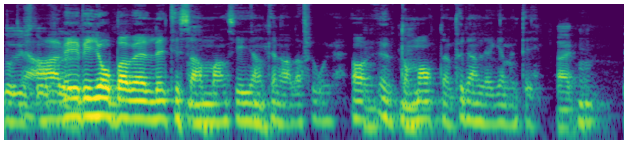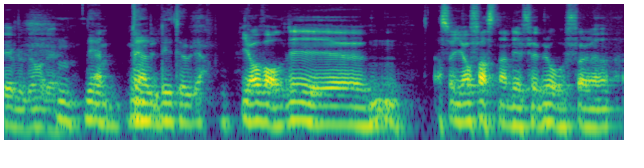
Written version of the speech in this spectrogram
Ja, för... vi, vi jobbar väl tillsammans i egentligen alla frågor. Ja, utom maten för den lägger jag mig inte i. Nej, det är väl bra det. Mm, Det är Men- väldigt tur det. Jag valde eh, alltså jag fastnade i för Bror för att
